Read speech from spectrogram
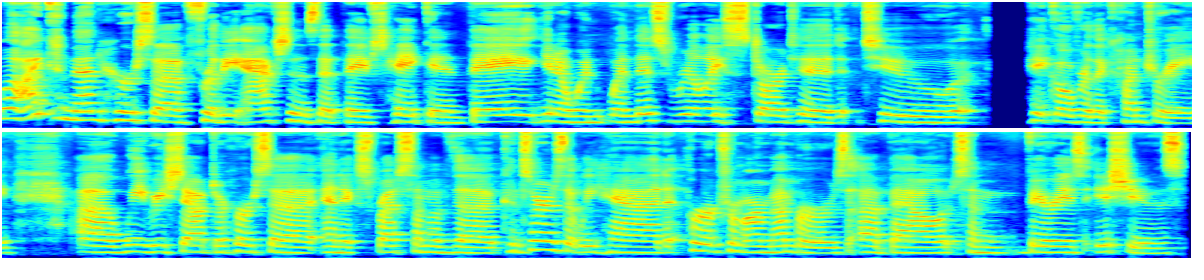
Well, I commend HRSA for the actions that they've taken. They, you know, when when this really started to take over the country, uh, we reached out to HRSA and expressed some of the concerns that we had heard from our members about some various issues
